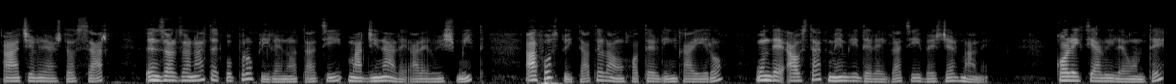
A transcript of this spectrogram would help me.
a aceluiași dosar, înzorzonată cu propriile notații marginale ale lui Schmidt, a fost uitată la un hotel din Cairo, unde au stat membrii delegației vest-germane. Colecția lui Leonte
